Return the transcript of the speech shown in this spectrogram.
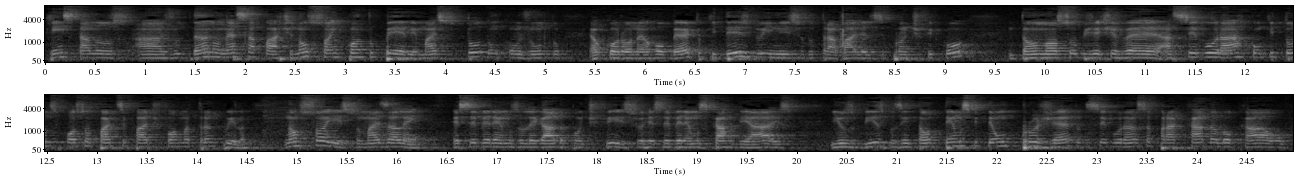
quem está nos ajudando nessa parte, não só enquanto PM, mas todo um conjunto, é o Coronel Roberto, que desde o início do trabalho ele se prontificou. Então, nosso objetivo é assegurar com que todos possam participar de forma tranquila. Não só isso, mais além. Receberemos o legado pontifício, receberemos cardeais e os bispos, então temos que ter um projeto de segurança para cada local,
